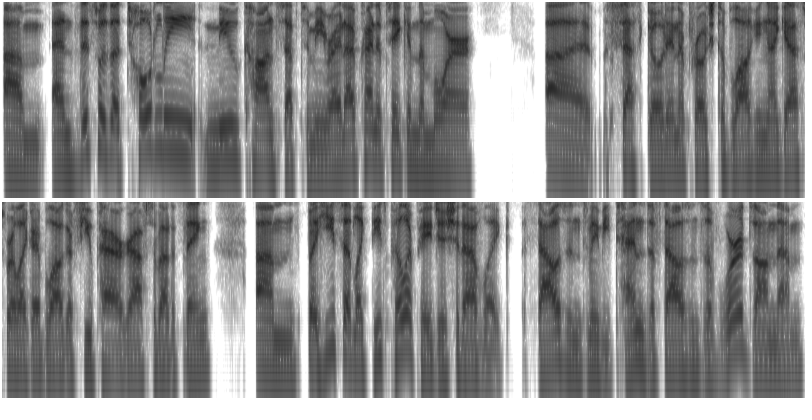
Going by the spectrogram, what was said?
Um, and this was a totally new concept to me, right? I've kind of taken the more uh, Seth Godin approach to blogging, I guess, where like I blog a few paragraphs about a thing. Um, but he said like these pillar pages should have like thousands, maybe tens of thousands of words on them.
